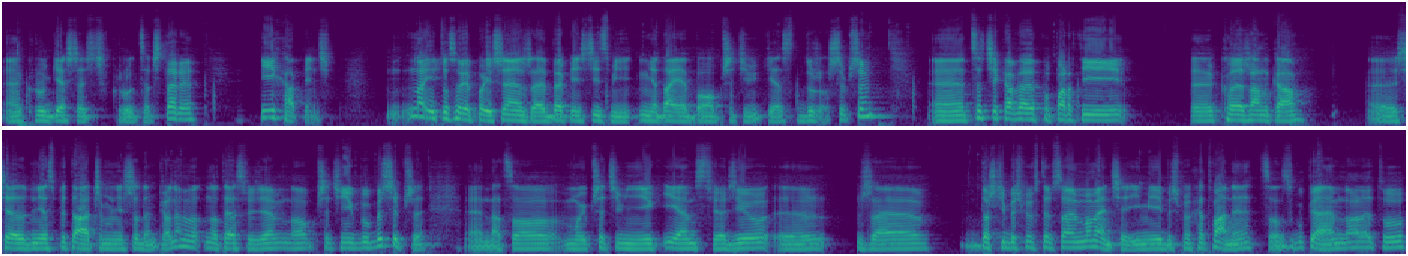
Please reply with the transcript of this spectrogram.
e, król G6, król C4 i H5. No i tu sobie policzyłem, że B5 nic mi nie daje, bo przeciwnik jest dużo szybszy. E, Co ciekawe, po partii e, koleżanka e, się mnie spytała, czemu nie szedłem pionem, no- no to ja stwierdziłem, no przeciwnik byłby szybszy. E, Na co mój przeciwnik IM stwierdził, e, że doszlibyśmy w tym samym momencie i mielibyśmy hetmany, co zgłupiałem, no ale tu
